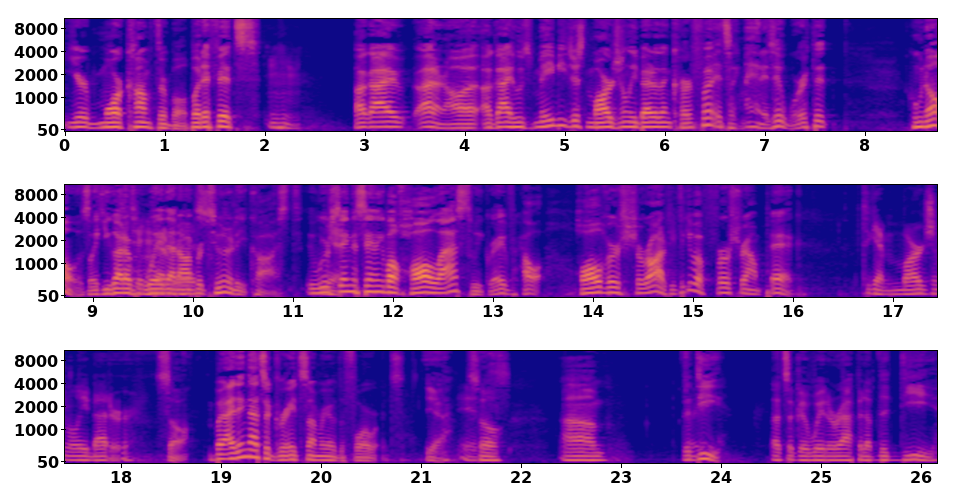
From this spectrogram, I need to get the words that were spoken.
you're more comfortable. But if it's Mhm. A guy, I don't know, a, a guy who's maybe just marginally better than Kerfa, it's like, man, is it worth it? Who knows? Like you got to Take weigh that that, risk. opportunity cost. We were Yeah. saying the same thing about Hall last week, right? Hall, Hall versus Sherrod. If you have to give a first round pick, to get marginally better. so. But I think that's a great summary of the forwards. Yeah. It's- So, um, The D. that's a good way to wrap it up. The D.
